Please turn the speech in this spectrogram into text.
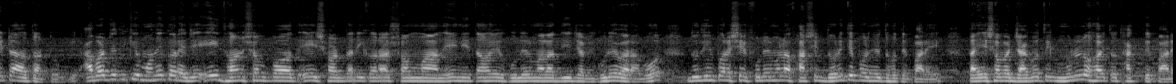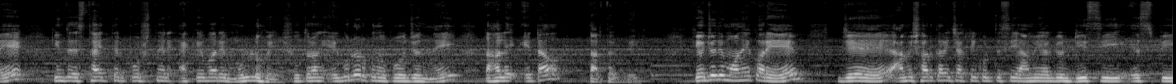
এটাও তার তকদির। আবার যদি কেউ মনে করে যে এই ধন সম্পদ, এই সর্দারি করার সম্মান, এই নেতা হয়ে ফুলের মালা দিয়ে যে আমি ঘুরে বেড়াবো, দুদিন পরে সেই ফুলের মালা ফাঁসির দড়িতে পরিণত হতে পারে। তাই এসবের জাগতিক মূল্য হয়তো থাকতে পারে, কিন্তু স্থায়িত্বের প্রশ্নের একেবারে মূল্য মূল্যহীন সুতরাং এগুলোর কোনো প্রয়োজন নেই, তাহলে এটাও তার তকদির। কেউ যদি মনে করে যে আমি সরকারি চাকরি করতেছি আমি একজন ডিসি এসপি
